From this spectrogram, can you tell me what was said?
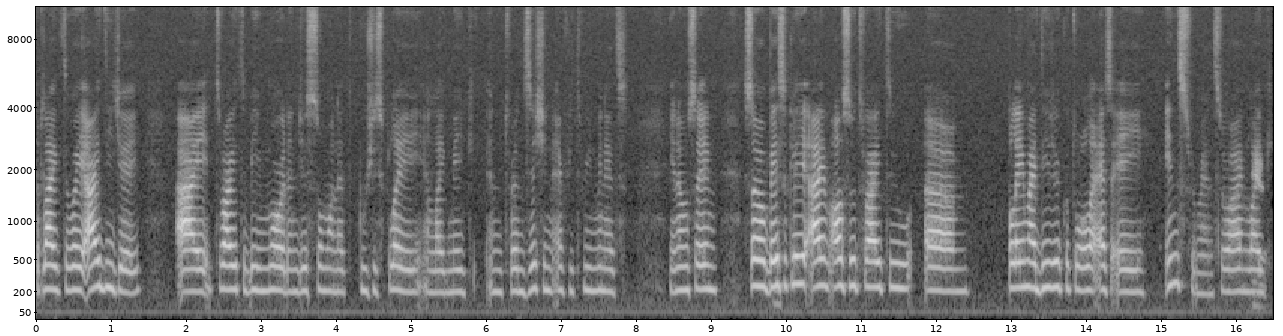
But, like, the way I DJ, I try to be more than just someone that pushes play and, like, make a transition every three minutes. You know what I'm saying? So basically, I'm also trying to um, play my DJ controller as a instrument. So I'm like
